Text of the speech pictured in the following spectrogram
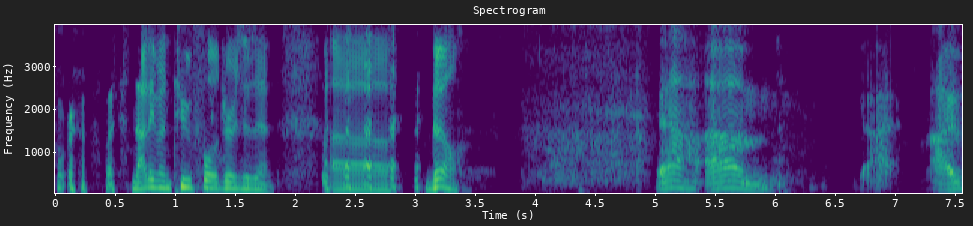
not even two full jerseys in. Uh, Bill. Yeah. Um, I, I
